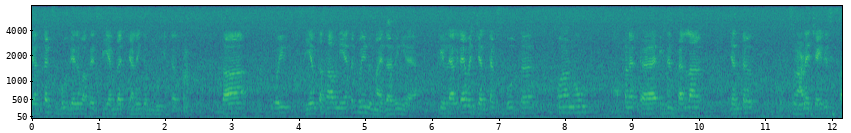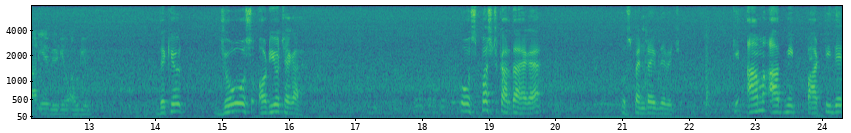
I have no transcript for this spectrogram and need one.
ਜਨਤਕ ਸਬੂਤ ਦੇਣ ਵਾਸਤੇ ਸੀਐਮ ਦਾ ਚੈਲੰਜ ਕਬੂਲ ਕੀਤਾ ਸੀ, ਤਾਂ ਕੋਈ ਸੀਐਮ ਤਾਂ ਸਾਹਿਬ ਨਹੀਂ ਹੈ ਤੇ ਕੋਈ ਨੁਮਾਇੰਦਾ ਵੀ ਨਹੀਂ ਆਇਆ। ਕਿ ਲੱਗ ਰਿਹਾ ਵੀ ਜਨਤਕ ਸਬੂਤ ਉਹਨਾਂ ਨੂੰ ਆਪਣੇ ਅਹ, ਇੱਕ ਦਿਨ ਪਹਿਲਾਂ ਜਨਤਕ ਸੁਣਾਉਣੇ ਚਾਹੀਦੇ ਸੀ ਸਾਰੀਆਂ ਵੀਡੀਓ ਆਡੀਓ? ਦੇਖਿਓ ਜੋ ਉਸ ਆਡੀਓ 'ਚ ਹੈਗਾ ਉਹ ਸਪਸ਼ਟ ਕਰਦਾ ਹੈਗਾ ਉਸ ਪੈਨ ਡਰਾਈਵ ਦੇ ਵਿੱਚ ਕਿ ਆਮ ਆਦਮੀ ਪਾਰਟੀ ਦੇ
